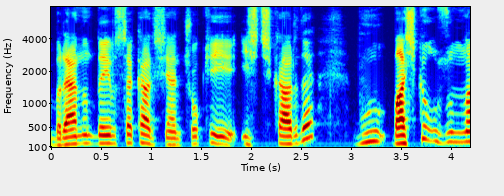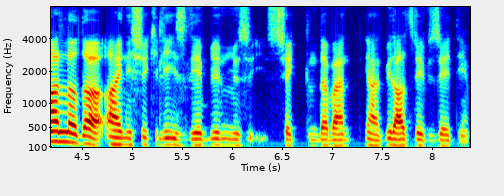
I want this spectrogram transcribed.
Brandon Davis'a karşı yani çok iyi iş çıkardı. Bu başka uzunlarla da aynı şekilde izleyebilir miyiz şeklinde ben yani biraz revize edeyim.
